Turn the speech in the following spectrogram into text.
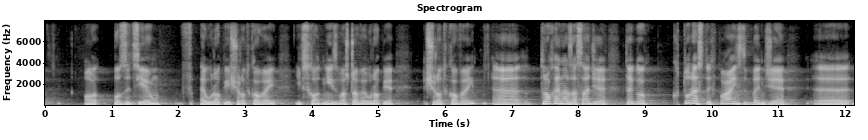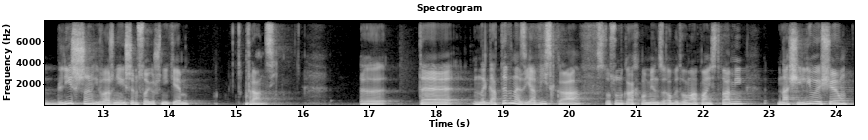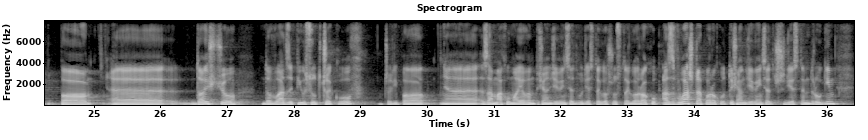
o pozycję w Europie Środkowej i Wschodniej, zwłaszcza w Europie Środkowej, e, trochę na zasadzie tego, które z tych państw będzie e, bliższym i ważniejszym sojusznikiem Francji. E, te negatywne zjawiska w stosunkach pomiędzy obydwoma państwami nasiliły się po dojściu do władzy Piłsudczyków, czyli po e, zamachu majowym 1926 roku, a zwłaszcza po roku 1932,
